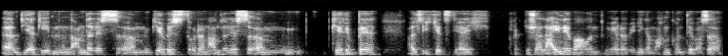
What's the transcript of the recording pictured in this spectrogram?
äh, die ergeben ein anderes ähm, Gerüst oder ein anderes ähm, Gerippe als ich jetzt, der ich praktisch alleine war und mehr oder weniger machen konnte, was er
